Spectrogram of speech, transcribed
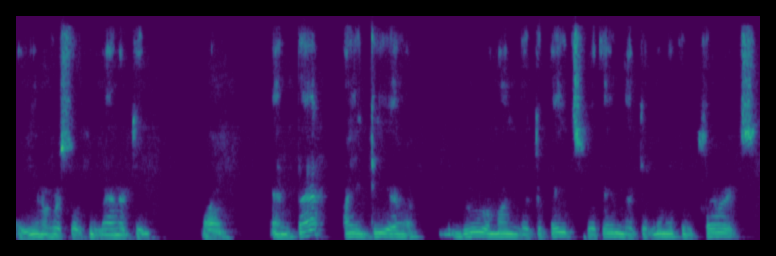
a universal humanity. Um, and that idea grew among the debates within the Dominican clerics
